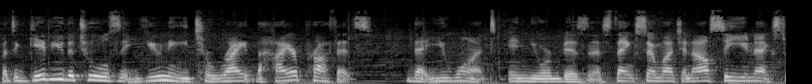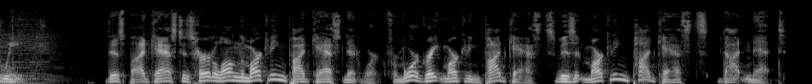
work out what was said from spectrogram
but to give you the tools that you need to write the higher profits that you want in your business. Thanks so much, and I'll see you next week. This podcast is heard along the Marketing Podcast Network. For more great marketing podcasts, visit marketingpodcasts.net.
